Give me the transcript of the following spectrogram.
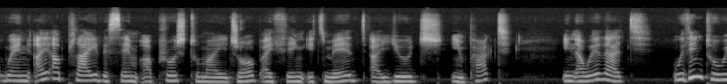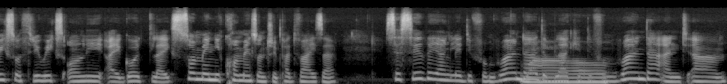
when I apply the same approach to my job, I think it made a huge impact in a way that within two weeks or three weeks only, I got like so many comments on TripAdvisor. Cecile, the young lady from Rwanda, the black lady from Rwanda, and um,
